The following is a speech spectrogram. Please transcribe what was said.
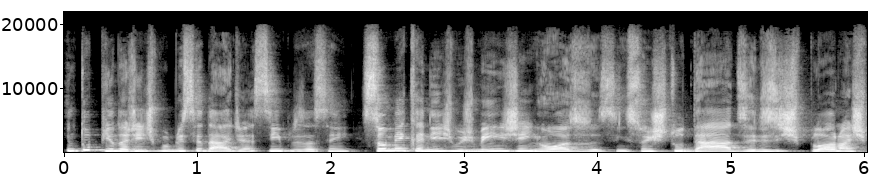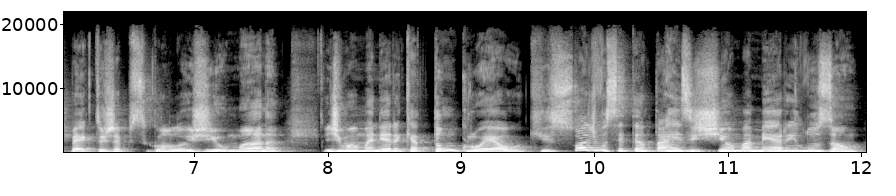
entupindo a gente de publicidade. É simples assim. São mecanismos bem engenhosos, assim, são estudados, eles exploram aspectos da psicologia humana de uma maneira que é tão cruel que só de você tentar resistir é uma mera ilusão.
